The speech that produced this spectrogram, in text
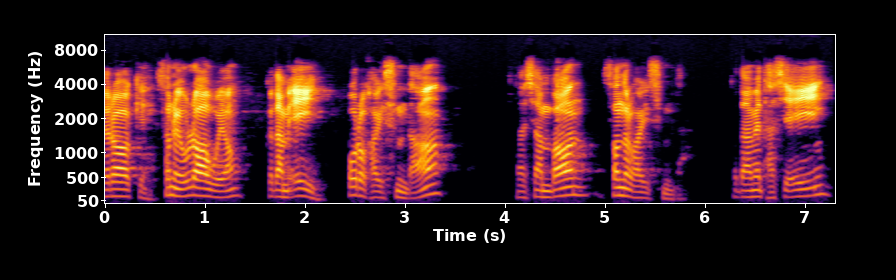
이렇게 선에 올라가고요. 그 다음에 A, O로 가겠습니다. 다시 한번 선으로 가겠습니다. 그 다음에 다시 A,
